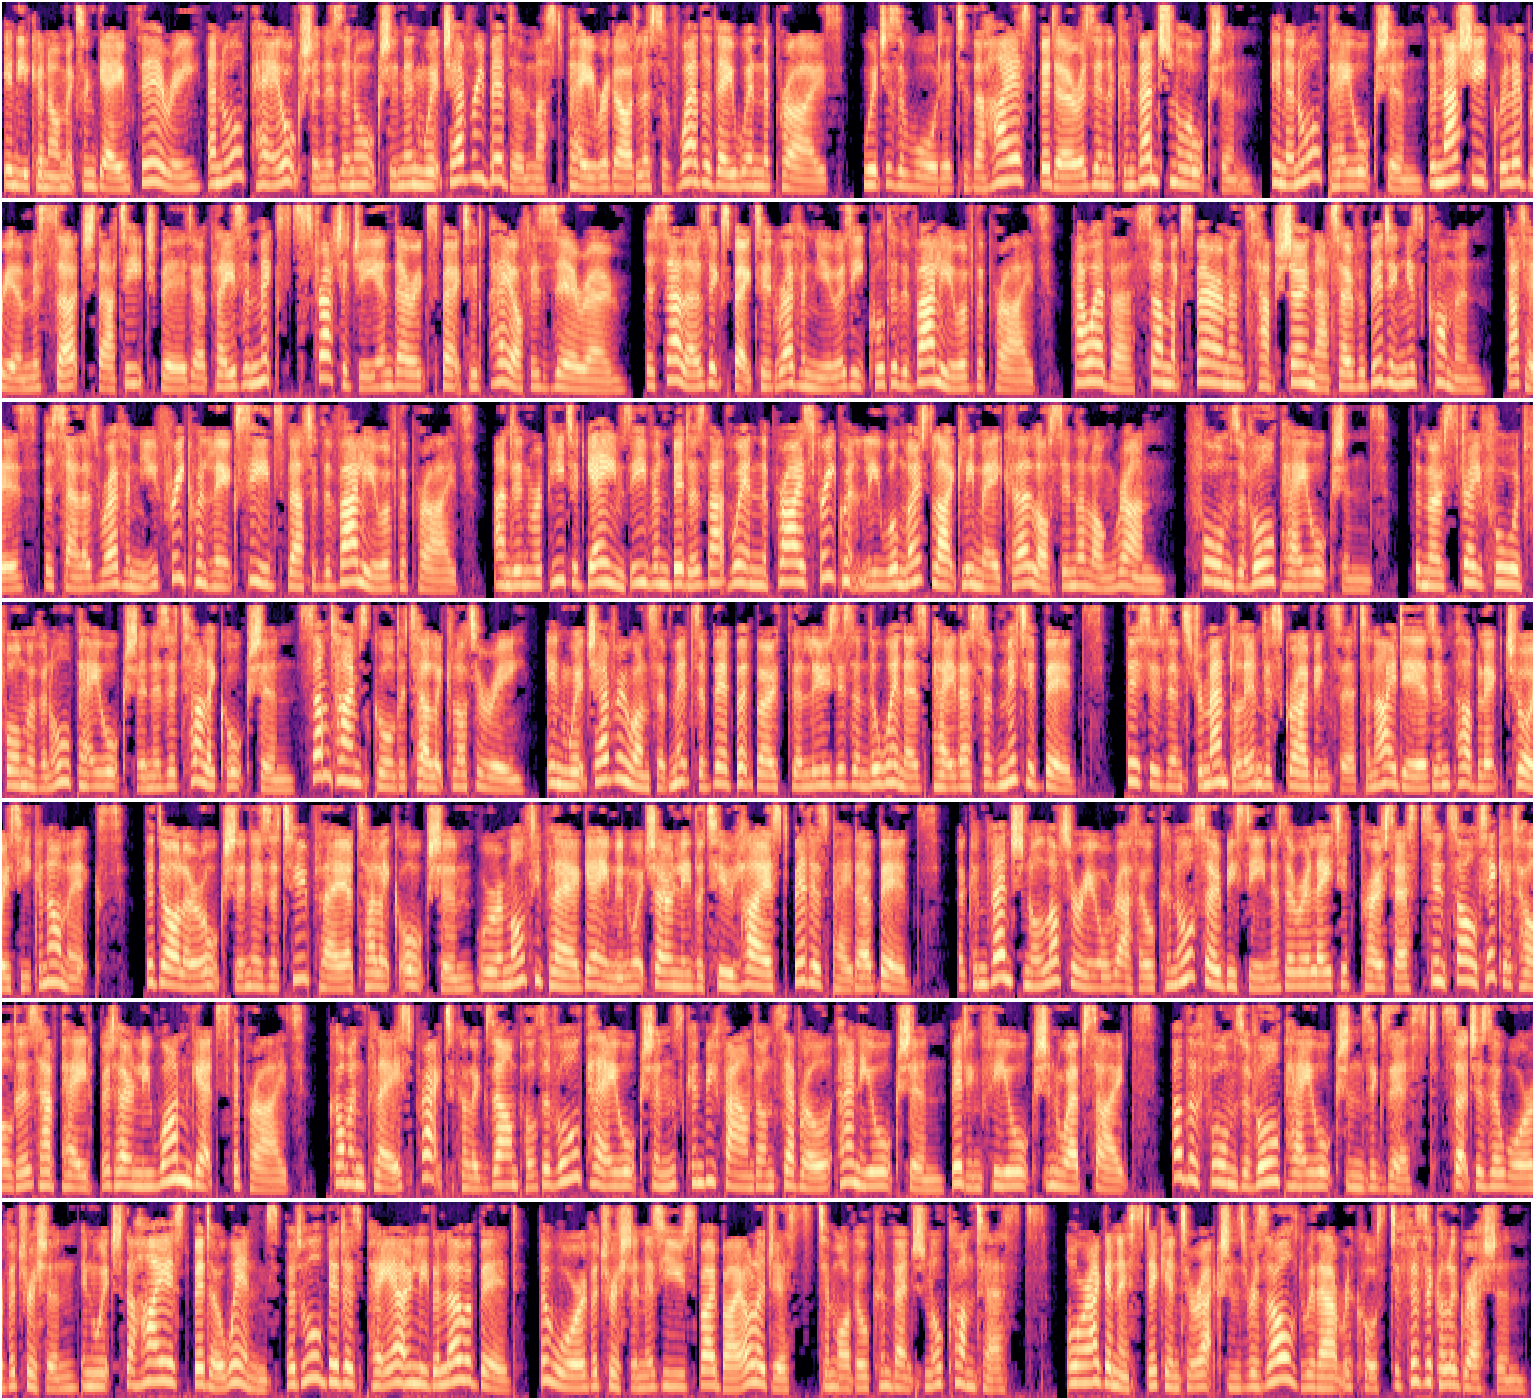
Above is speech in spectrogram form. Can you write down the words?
In economics and game theory, an all-pay auction is an auction in which every bidder must pay regardless of whether they win the prize, which is awarded to the highest bidder as in a conventional auction. In an all-pay auction, the Nash equilibrium is such that each bidder plays a mixed strategy and their expected payoff is zero. The seller's expected revenue is equal to the value of the prize. However, some experiments have shown that overbidding is common. That is, the seller's revenue frequently exceeds that of the value of the prize. And in repeated games even bidders that win the prize frequently will most likely make a loss in the long run. Forms of all-pay auctions the most straightforward form of an all-pay auction is a Tullock auction, sometimes called a Tullock lottery in which everyone submits a bid but both the losers and the winners pay their submitted bids. This is instrumental in describing certain ideas in public choice economics. The dollar auction is a two-player Tullock auction, or a multiplayer game in which only the two highest bidders pay their bids. A conventional lottery or raffle can also be seen as a related process, since all ticket holders have paid, but only one gets the prize. Commonplace practical examples of all-pay auctions can be found on several penny auction, bidding fee auction websites. Other forms of all-pay auctions exist, such as a war of attrition, in which the highest bidder wins, but all bidders pay only the lower bid. The war of attrition is used by biologists to model conventional contests, or agonistic interactions resolved without recourse to physical aggression.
